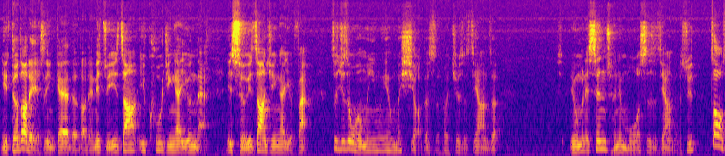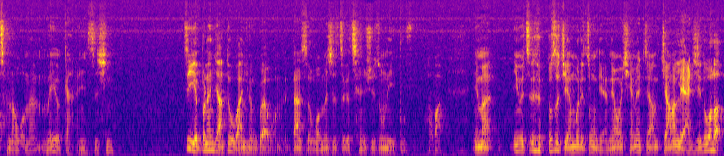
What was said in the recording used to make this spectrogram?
你得到的也是应该得到的，你嘴一张一哭就应该有奶，你手一张就应该有饭，这就是我们因为我们小的时候就是这样子，我们的生存的模式是这样的，所以造成了我们没有感恩之心。这也不能讲都完全怪我们，但是我们是这个程序中的一部分，好吧？那么。因为这个不是节目的重点，你看我前面讲讲了两集多了，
